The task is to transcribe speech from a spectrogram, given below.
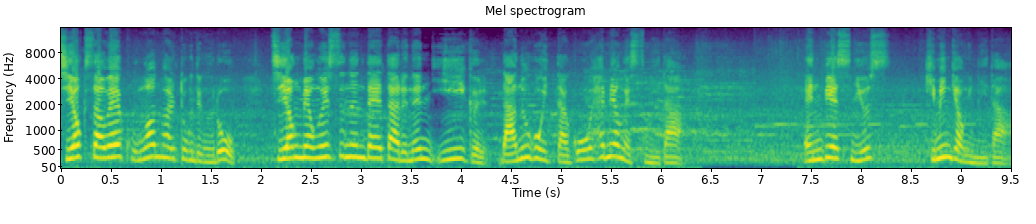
지역사회 공헌 활동 등으로 지역명을 쓰는 데 따르는 이익을 나누고 있다고 해명했습니다. NBS 뉴스 김인경입니다.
